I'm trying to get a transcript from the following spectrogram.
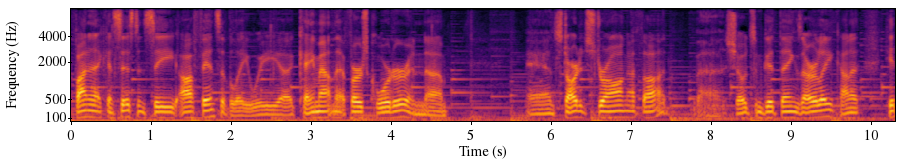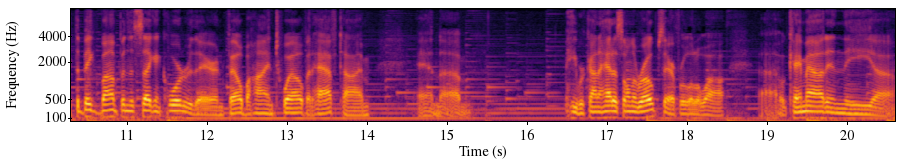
finding that consistency offensively. We uh, came out in that first quarter and um, and started strong. I thought uh, showed some good things early. Kind of hit the big bump in the second quarter there and fell behind 12 at halftime. And um, Heber kind of had us on the ropes there for a little while. Uh, came out in the uh,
